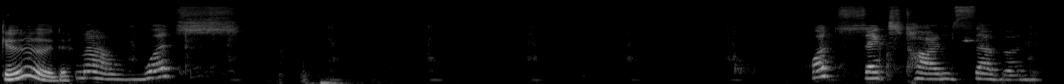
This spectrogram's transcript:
Good. Now, what's what's six times seven?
